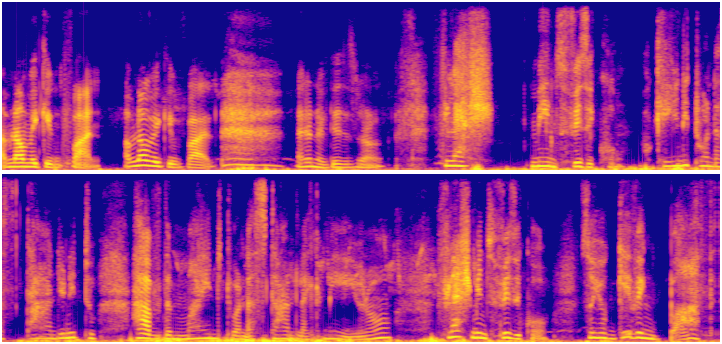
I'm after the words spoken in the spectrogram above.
I'm not making fun. I'm not making fun. I don't know if this is wrong. Flesh means physical. Okay, you need to understand. You need to have the mind to understand, like me, you know? Flesh means physical. So you're giving birth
